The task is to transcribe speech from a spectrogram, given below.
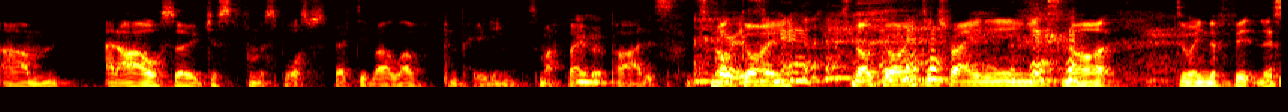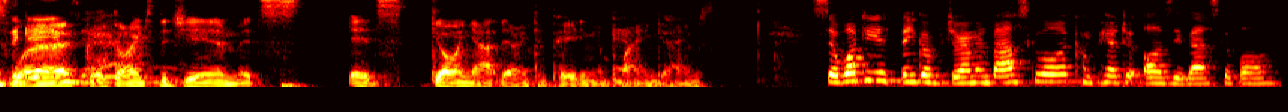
Um, and I also just from a sports perspective, I love competing. It's my favorite part. It's it's not course, going yeah. it's not going to training. It's not doing the fitness the work games, or going to the gym. It's it's going out there and competing and playing games. So, what do you think of German basketball compared to Aussie basketball?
